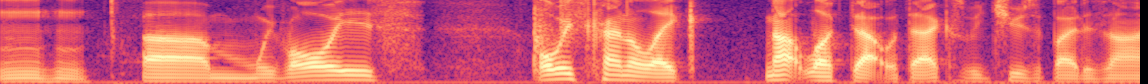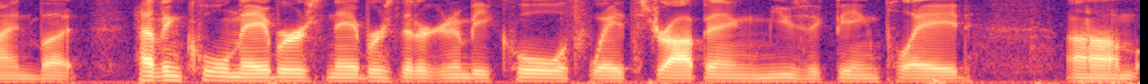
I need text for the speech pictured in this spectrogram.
Mm-hmm. Um, we've always, always kind of like not lucked out with that because we choose it by design, but having cool neighbors, neighbors that are going to be cool with weights dropping, music being played, um,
